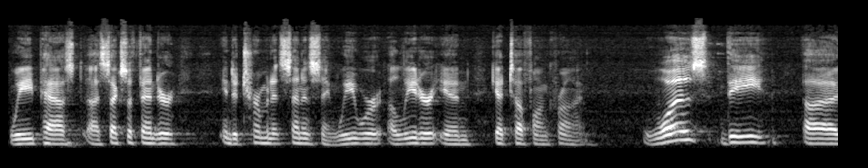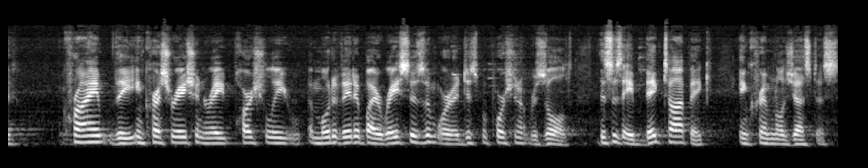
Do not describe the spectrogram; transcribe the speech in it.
We passed uh, sex offender indeterminate sentencing. We were a leader in get tough on crime. Was the uh, crime, the incarceration rate partially motivated by racism or a disproportionate result? This is a big topic in criminal justice.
